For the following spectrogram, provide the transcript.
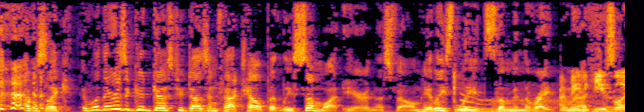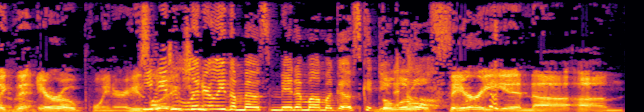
I was like, well, there is a good ghost who does in fact help at least somewhat here in this film. He at least leads them in the right direction. I mean, he's like you the arrow pointer. He's he like did literally the most minimum a ghost could do. the to little help. fairy in uh, um,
